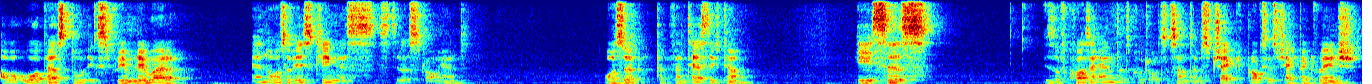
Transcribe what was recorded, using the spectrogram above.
our overpairs do extremely well and also ace king is still a strong hand. Also a fantastic turn. Aces is of course a hand that could also sometimes check, blocks his check back range.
